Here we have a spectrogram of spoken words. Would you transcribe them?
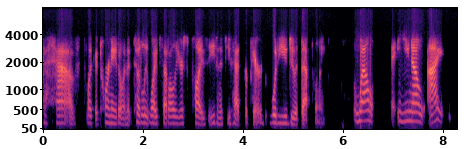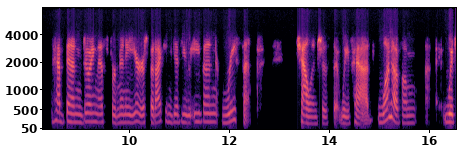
to have like a tornado and it totally wipes out all your supplies even if you had prepared what do you do at that point? Well eh, you know i have been doing this for many years but i can give you even recent challenges that we've had. One of them eh, which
